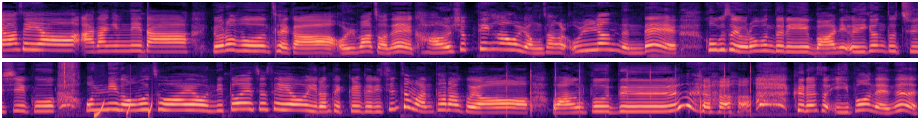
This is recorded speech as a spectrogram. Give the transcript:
안녕하세요. 아랑입니다. 여러분 제가 얼마 전에 가을 쇼핑하울 영상을 올렸는데 거기서 여러분들이 많이 의견도 주시고 언니 너무 좋아요 언니 또 해주세요 이런 댓글들이 진짜 많더라고요. 왕부들 그래서 이번에는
